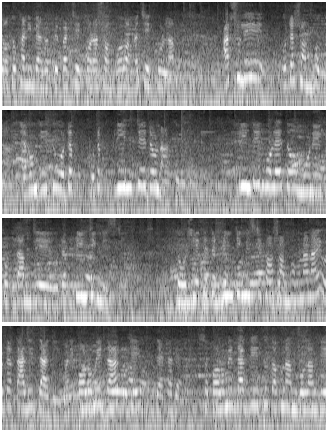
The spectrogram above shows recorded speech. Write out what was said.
যতখানি ব্যালট পেপার চেক করা সম্ভব আমরা চেক করলাম। আসলে ওটা সম্ভব না। এবং যেহেতু ওটা ওটা প্রিন্টেডও না কিন্তু। প্রিন্টেড হলে তো মনে করতাম যে ওটা প্রিন্টিং মিস্টেক তো সেক্ষেত্রে প্রিন্টিং মিস্টেক হওয়ার সম্ভাবনা নাই। ওটা কালির দাগই মানে কলমের দাগ ওটাই দেখা গেল। সো কলমের দাগ যেহেতু তখন আমি বললাম যে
